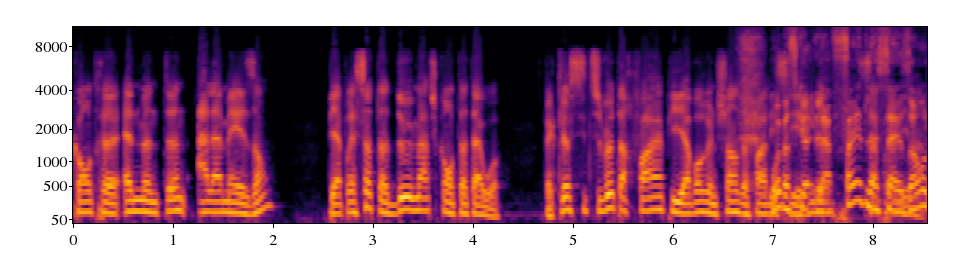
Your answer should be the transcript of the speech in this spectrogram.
contre Edmonton à la maison. Puis après ça, tu as deux matchs contre Ottawa. Fait que là, si tu veux te refaire puis avoir une chance de faire les Oui, parce que la fin de la saison,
